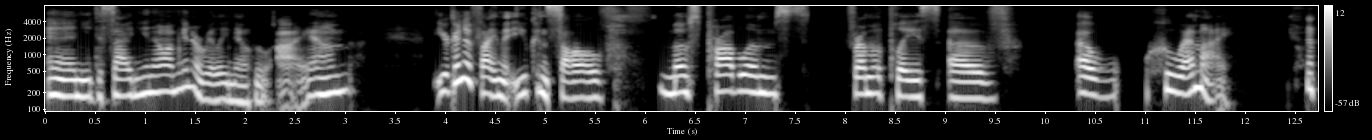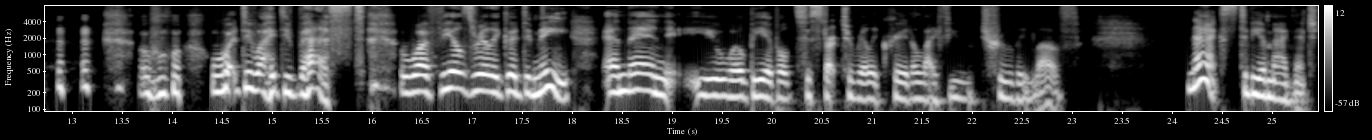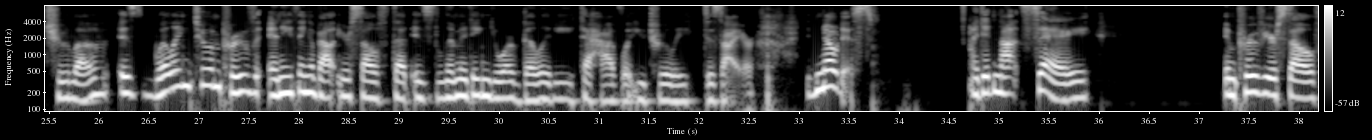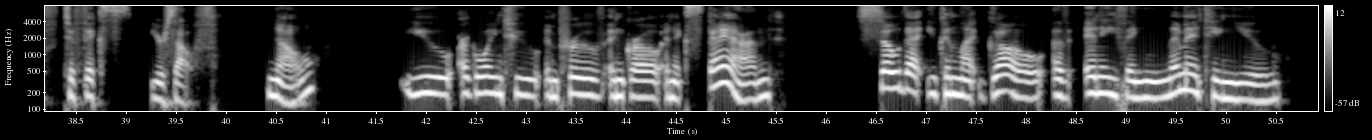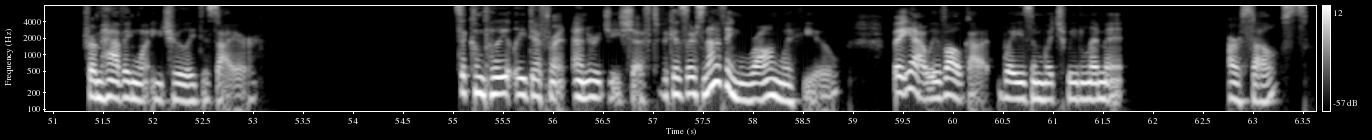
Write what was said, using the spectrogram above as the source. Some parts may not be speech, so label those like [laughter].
and you decide, you know, I'm going to really know who I am, you're going to find that you can solve most problems from a place of, oh, who am I? [laughs] what do I do best? What feels really good to me? And then you will be able to start to really create a life you truly love. Next, to be a magnet to true love is willing to improve anything about yourself that is limiting your ability to have what you truly desire. Notice, I did not say improve yourself to fix yourself. No, you are going to improve and grow and expand so that you can let go of anything limiting you from having what you truly desire. It's a completely different energy shift because there's nothing wrong with you. But yeah, we've all got ways in which we limit ourselves,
